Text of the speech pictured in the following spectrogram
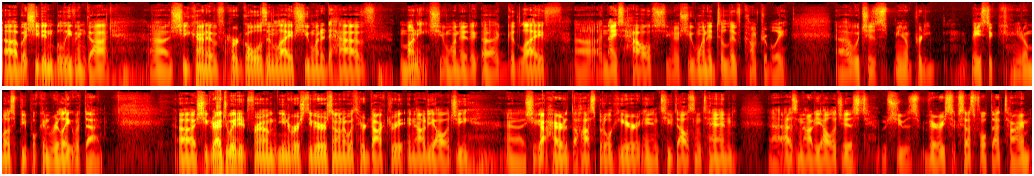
uh, but she didn't believe in God. Uh, she kind of her goals in life. She wanted to have money. She wanted a, a good life, uh, a nice house. You know, she wanted to live comfortably, uh, which is you know pretty basic. You know, most people can relate with that. Uh, she graduated from University of Arizona with her doctorate in audiology. Uh, she got hired at the hospital here in 2010 as an audiologist. She was very successful at that time.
